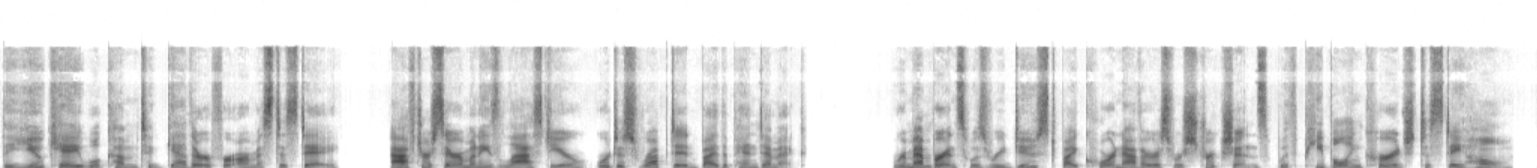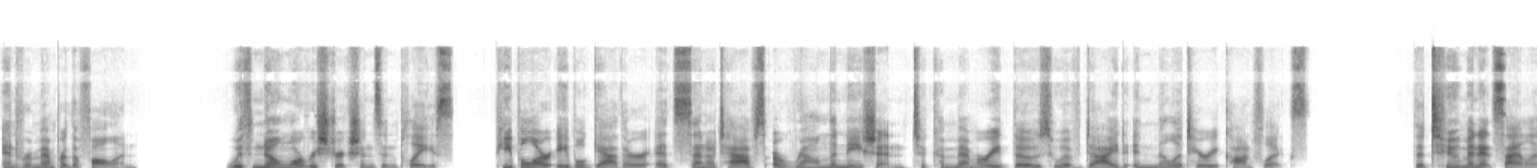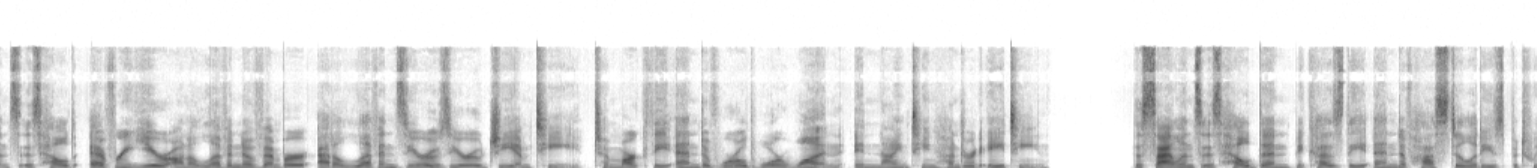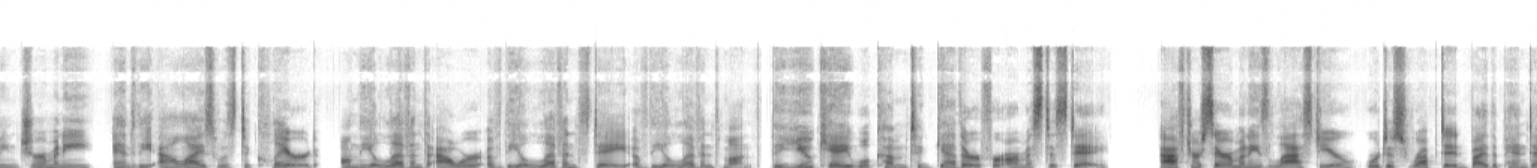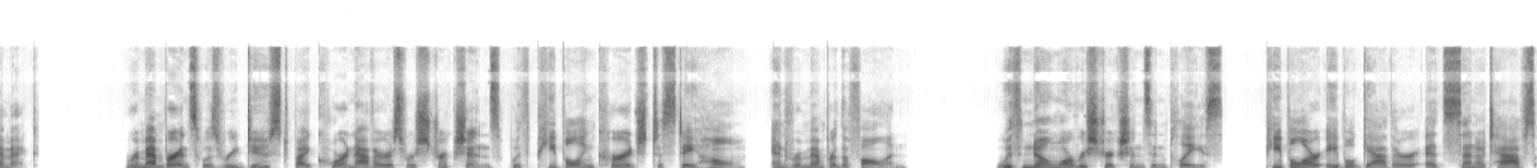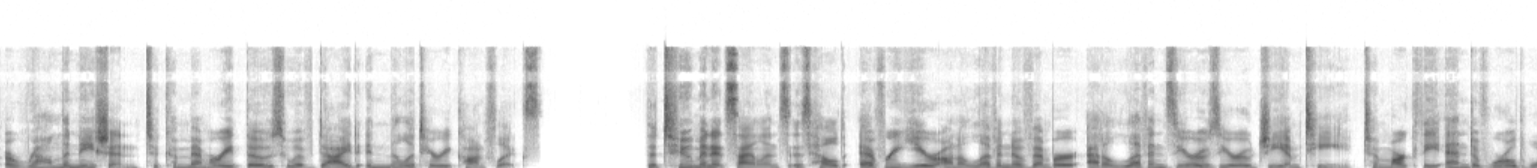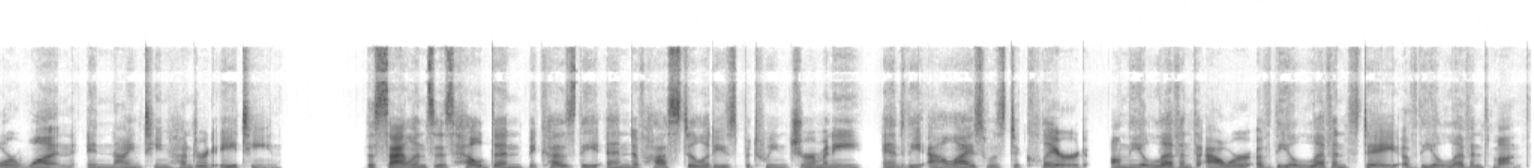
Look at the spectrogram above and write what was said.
the UK will come together for Armistice Day, after ceremonies last year were disrupted by the pandemic. Remembrance was reduced by coronavirus restrictions, with people encouraged to stay home and remember the fallen. With no more restrictions in place, people are able gather at cenotaphs around the nation to commemorate those who have died in military conflicts. The two-minute silence is held every year on 11 November at 1100 GMT to mark the end of World War I in 1918. The silence is held then because the end of hostilities between Germany and the Allies was declared on the 11th hour of the 11th day of the 11th month. The UK will come together for Armistice Day, after ceremonies last year were disrupted by the pandemic. Remembrance was reduced by coronavirus restrictions, with people encouraged to stay home and remember the fallen. With no more restrictions in place, people are able gather at cenotaphs around the nation to commemorate those who have died in military conflicts. The two-minute silence is held every year on 11 November at 1100 GMT to mark the end of World War I in 1918. The silence is held then because the end of hostilities between Germany and the Allies was declared on the 11th hour of the 11th day of the 11th month.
